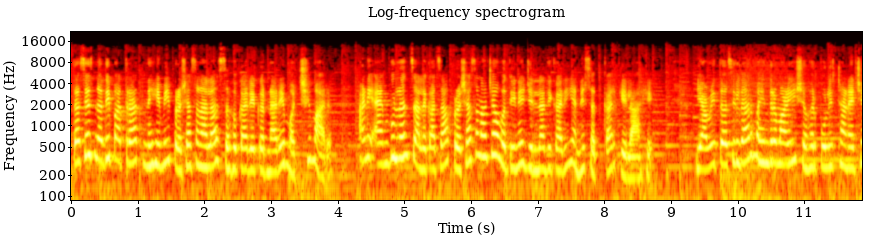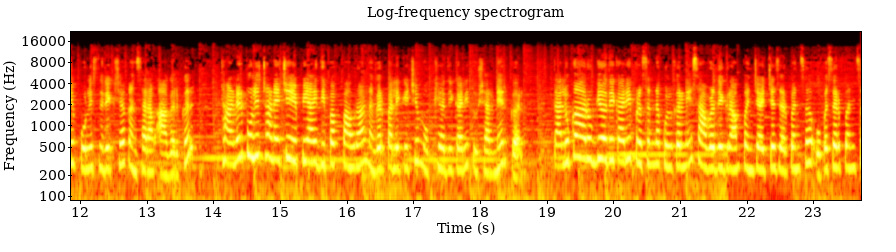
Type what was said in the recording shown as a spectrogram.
तसेच नदीपात्रात नेहमी प्रशासनाला सहकार्य करणारे मच्छीमार आणि अँब्युलन्स चालकाचा प्रशासनाच्या वतीने जिल्हाधिकारी यांनी सत्कार केला आहे. यावेळी तहसीलदार महेंद्र माळी शहर पोलीस ठाण्याचे पोलीस निरीक्षक अंसाराम आगरकर ठाणेर पोलीस ठाण्याचे एपीआय दीपक पावरा नगरपालिकेचे मुख्य अधिकारी तुषार नेरकर तालुका आरोग्य अधिकारी प्रसन्न कुलकर्णी सावळदे ग्रामपंचायतचे सरपंच उपसरपंच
